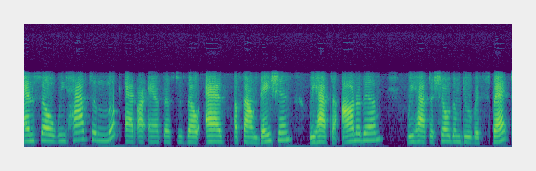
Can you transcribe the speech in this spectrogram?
And so we have to look at our ancestors, though, as a foundation. We have to honor them. We have to show them due respect.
